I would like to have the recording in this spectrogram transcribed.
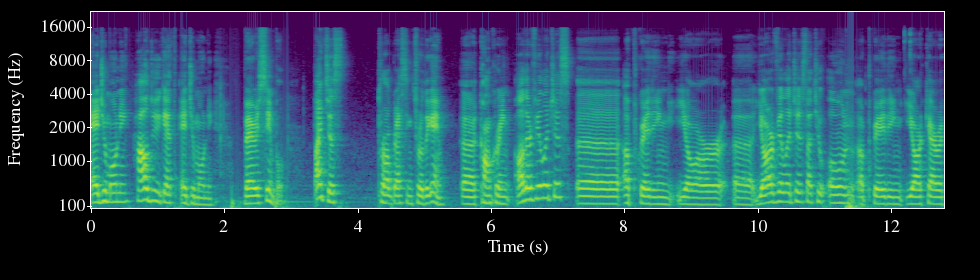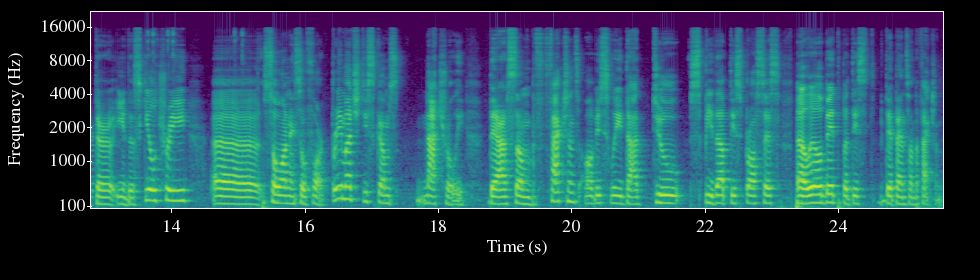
hegemony. How do you get hegemony? Very simple, by just progressing through the game uh, conquering other villages, uh, upgrading your uh, your villages that you own, upgrading your character in the skill tree, uh, so on and so forth. Pretty much this comes naturally. There are some factions, obviously, that do speed up this process a little bit, but this depends on the faction.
